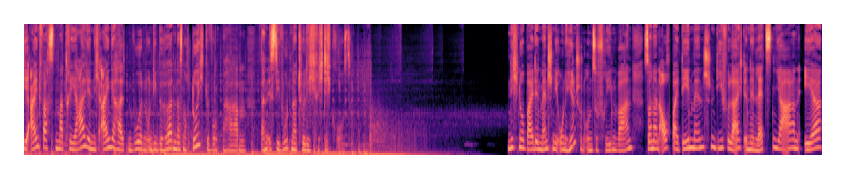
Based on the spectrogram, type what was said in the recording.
die die einfachsten Materialien nicht eingehalten wurden und die Behörden das noch durchgewunken haben, dann ist die Wut natürlich richtig groß. Nicht nur bei den Menschen, die ohnehin schon unzufrieden waren, sondern auch bei den Menschen, die vielleicht in den letzten Jahren eher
